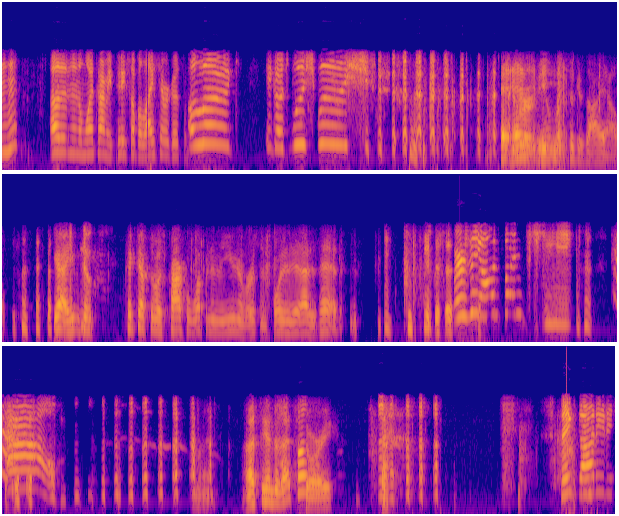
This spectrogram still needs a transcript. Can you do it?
mhm. Other than the one time he picks up a lightsaber, and goes, "Oh look!" He goes, "Whoosh whoosh." And, and he almost took his eye out. Yeah, he, he picked up the most powerful weapon in the universe and pointed it at his head. Where's the on button? How? Right. That's the end of that oh. story. thank God he didn't.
